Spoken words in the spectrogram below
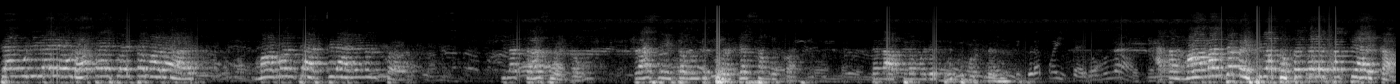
त्या मुलीला एवढा त्रास व्हायचा महाराज. मामांच्या हाती आल्यानंतर तिला त्रास व्हायचा. त्रास व्हायचा म्हणजे थोडक्यात सांगू का? त्याला आपल्यामध्ये भूत म्हटलं जातं. आता मामांच्या भेटीला भूत करतात ते ऐका.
